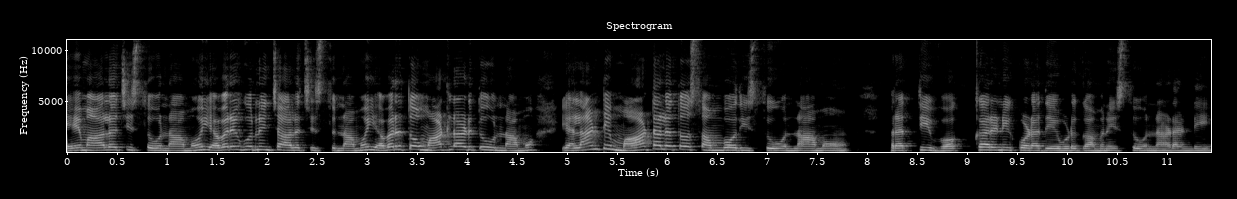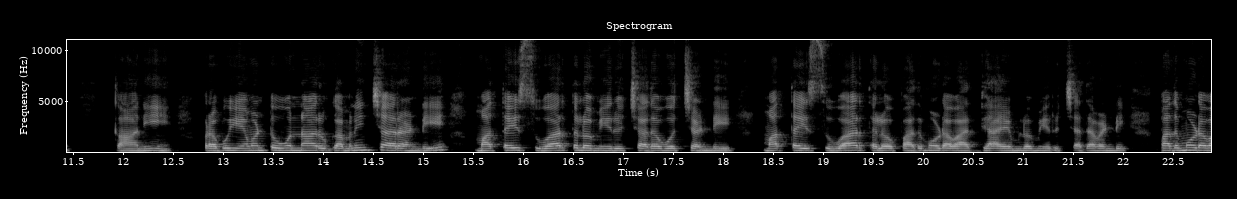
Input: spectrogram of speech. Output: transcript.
ఏం ఆలోచిస్తూ ఉన్నామో ఎవరి గురించి ఆలోచిస్తున్నామో ఎవరితో మాట్లాడుతూ ఉన్నామో ఎలాంటి మాటలతో సంబోధిస్తూ ఉన్నామో ప్రతి ఒక్కరిని కూడా దేవుడు గమనిస్తూ ఉన్నాడండి. కానీ ప్రభు ఏమంటూ ఉన్నారు? గమనించారండి? మత్తయి సువార్తలో మీరు చదవచ్చండి. మత్తయి సువార్తలో పదమూడవ అధ్యాయంలో మీరు చదవండి. పదమూడవ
